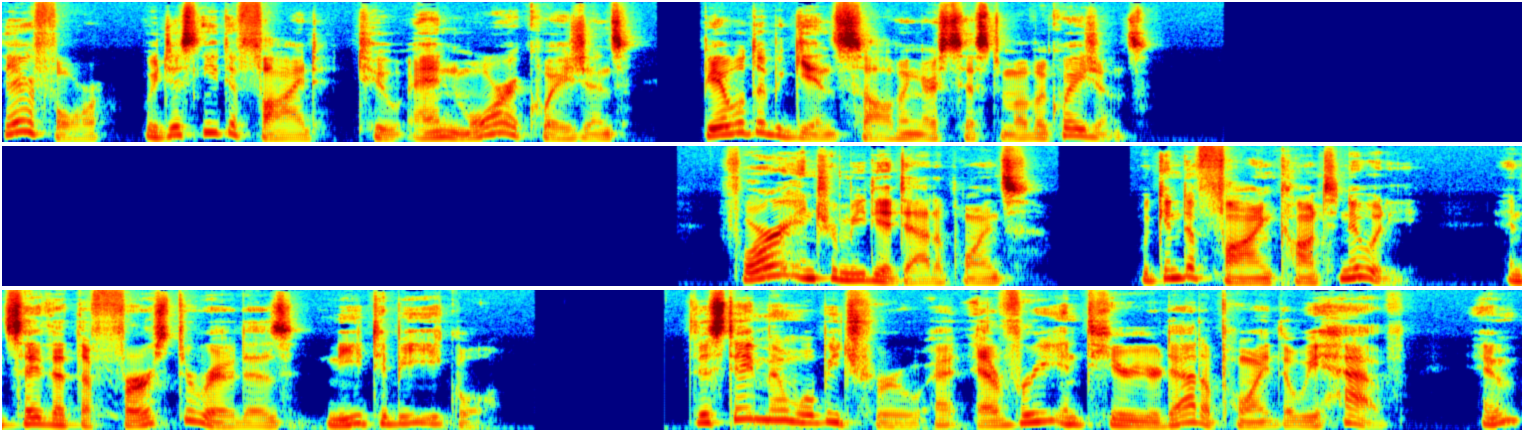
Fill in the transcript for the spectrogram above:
Therefore, we just need to find 2n more equations to be able to begin solving our system of equations. For our intermediate data points, we can define continuity and say that the first derivatives need to be equal. This statement will be true at every interior data point that we have, and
